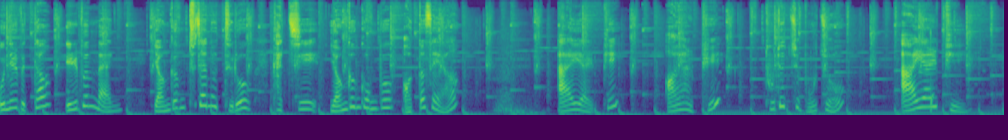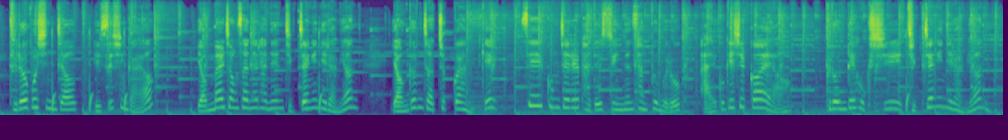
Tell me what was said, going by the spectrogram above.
오늘부터 1분만 연금 투자 노트로 같이 연금 공부 어떠세요? IRP? IRP? 도대체 뭐죠? IRP 들어보신 적 있으신가요? 연말정산을 하는 직장인이라면 연금 저축과 함께 세액공제를 받을 수 있는 상품으로 알고 계실 거예요. 그런데 혹시 직장인이라면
